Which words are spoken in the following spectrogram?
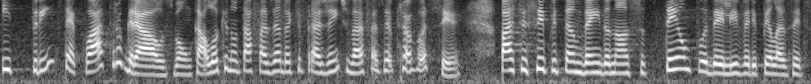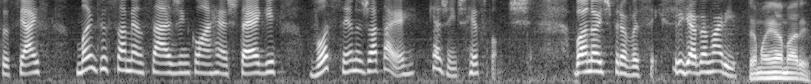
e 34 graus. Bom, o calor que não está fazendo aqui para a gente vai fazer para você. Participe também do nosso Tempo Delivery pelas redes sociais. Mande sua mensagem com a hashtag você no JR que a gente responde. Boa noite para vocês. Obrigada, Mari. Até amanhã, Mari.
